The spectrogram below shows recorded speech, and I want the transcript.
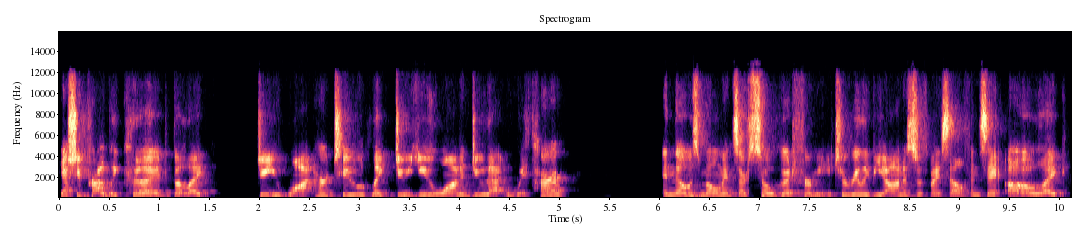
yeah, she probably could, but like, do you want her to? Like, do you want to do that with her? And those moments are so good for me to really be honest with myself and say, oh, like,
